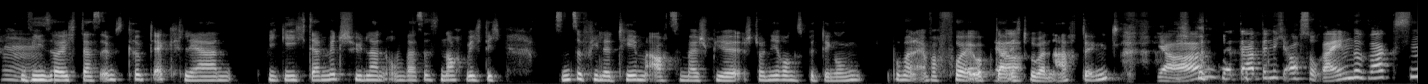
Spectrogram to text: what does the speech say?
Hm. Wie soll ich das im Skript erklären? Wie gehe ich dann mit Schülern um? Was ist noch wichtig? Es sind so viele Themen, auch zum Beispiel Stornierungsbedingungen, wo man einfach vorher überhaupt gar Ja. nicht drüber nachdenkt. Ja, da, da bin ich auch so reingewachsen.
